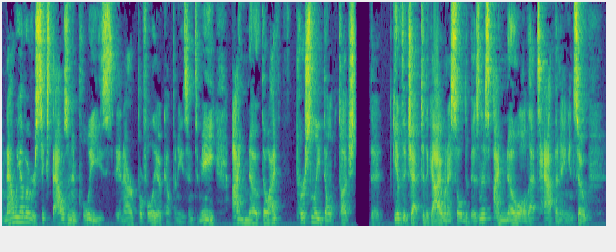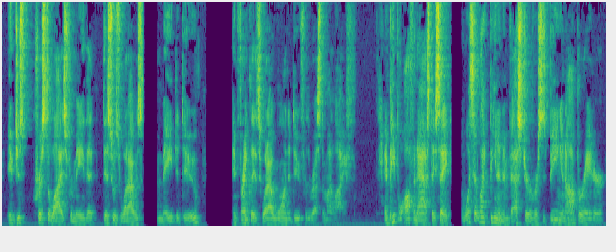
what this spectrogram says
now we have over 6,000 employees in our portfolio companies. And to me, I know, though I personally don't touch the give the check to the guy when I sold the business, I know all that's happening. And so it just crystallized for me that this was what I was made to do. And frankly, it's what I want to do for the rest of my life. And people often ask, they say, What's it like being an investor versus being an operator?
